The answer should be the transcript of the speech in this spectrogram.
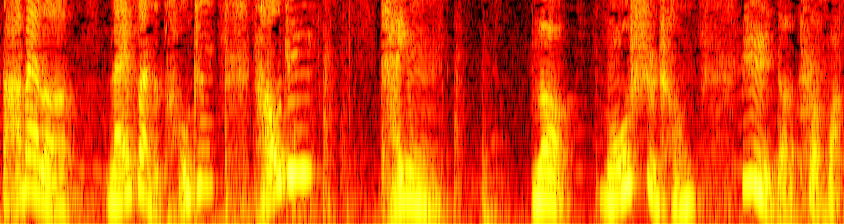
打败了来犯的曹军。曹军采用了谋士成日的策划。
